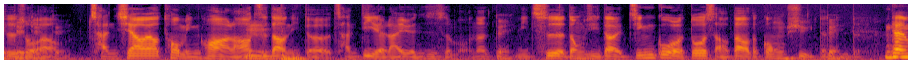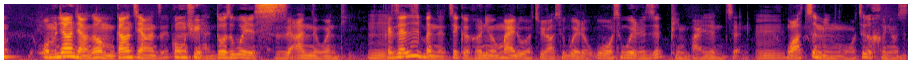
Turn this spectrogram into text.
就是说啊，产销要透明化，然后知道你的产地的来源是什么。嗯、那对你吃的东西到底经过了多少道的工序等等的。你看，我们这样讲说，我们刚刚讲的这个工序很多是为了食安的问题。嗯，可是在日本的这个和牛脉络，主要是为了我是为了这品牌认证。嗯，我要证明我这个和牛是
